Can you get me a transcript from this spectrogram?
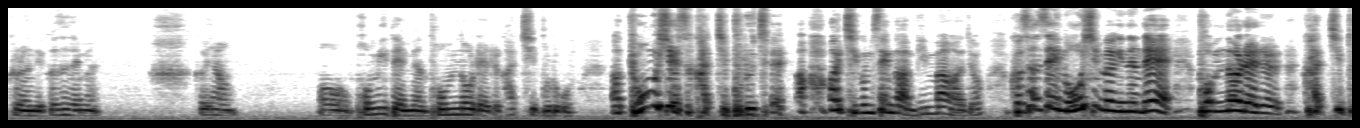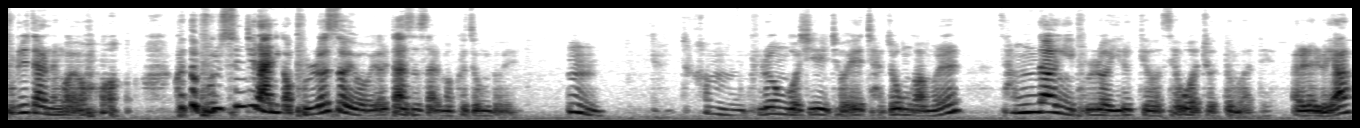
그런데 그 선생님은 그냥 어, 봄이 되면 봄 노래를 같이 부르고 아, 교무실에서 같이 부르지. 아, 아, 지금 생각하면 민망하죠. 그 선생님 50명 있는데 봄 노래를 같이 부르자는 거예요. 그것도 불 순진하니까 불렀어요. 15살 막 그 정도에. 음. 참 그런 것이 저의 자존감을 상당히 불러 일으켜 세워줬던 것 같아요. 할렐루야.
